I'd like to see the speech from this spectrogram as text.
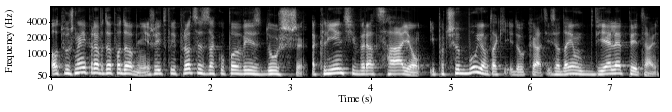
Otóż najprawdopodobniej, jeżeli Twój proces zakupowy jest dłuższy, a klienci wracają i potrzebują takiej edukacji, zadają wiele pytań,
